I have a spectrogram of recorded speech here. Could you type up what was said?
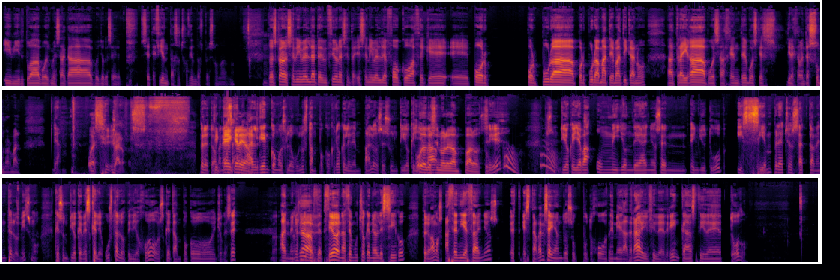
Y Virtua, pues me saca, pues yo qué sé, 700, 800 personas. ¿no? Entonces, claro, ese nivel de atención, ese, ese nivel de foco hace que por por pura, por pura matemática, ¿no? Atraiga pues a gente pues que es directamente subnormal. Ya. Pues claro. Pero de todas maneras, alguien como Slobulus tampoco creo que le den palos. Es un tío que lleva. que si no le dan palos. ¿Sí? Es un tío que lleva un millón de años en, en, YouTube y siempre ha hecho exactamente lo mismo. Que es un tío que ves que le gustan los videojuegos, que tampoco, yo qué sé. Al menos mi percepción, hace mucho que no le sigo, pero vamos, hace 10 años estaba enseñando sus putos juegos de Mega Drive y de Dreamcast y de todo.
